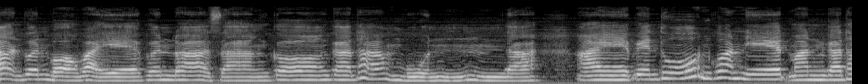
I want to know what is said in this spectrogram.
าณเพิ่นบอกไว้เพิ่นว่าสร้างกองกระทำบุญดาให้เป็นทุนควรเหตุมันกระท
